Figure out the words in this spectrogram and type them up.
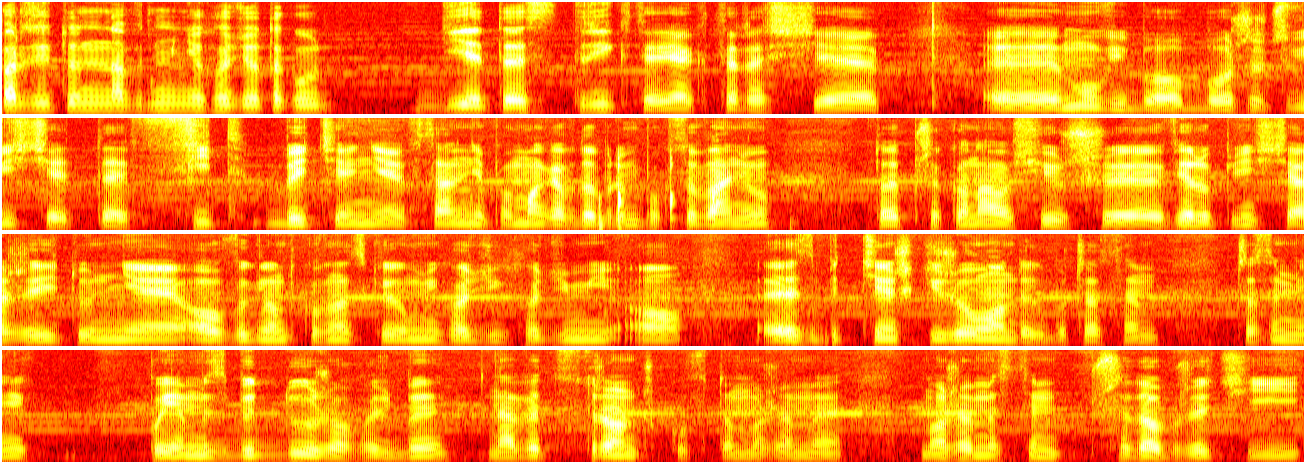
Bardziej to nawet mi nie chodzi o taką dietę stricte, jak teraz się e, mówi, bo, bo rzeczywiście te fit bycie nie, wcale nie pomaga w dobrym boksowaniu. To przekonało się już e, wielu pięściarzy i tu nie o wygląd Kownackiego mi chodzi, chodzi mi o e, zbyt ciężki żołądek, bo czasem, czasem jak pojemy zbyt dużo, choćby nawet strączków, to możemy, możemy z tym przedobrzyć i,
